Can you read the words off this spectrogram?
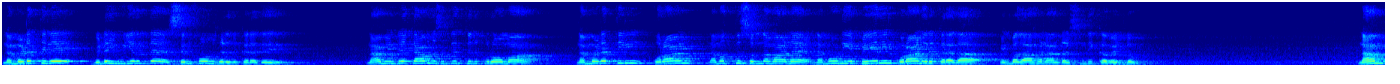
நம்மிடத்திலே விலை உயர்ந்த செல்போன்கள் இருக்கிறது நாம் இன்றைக்காவது சிந்தித்திருக்கிறோமா? நம்மிடத்தில் குரான் நமக்கு சொந்தமான நம்முடைய பேரில் குரான் இருக்கிறதா என்பதாக நாங்கள் சிந்திக்க வேண்டும். நாம்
